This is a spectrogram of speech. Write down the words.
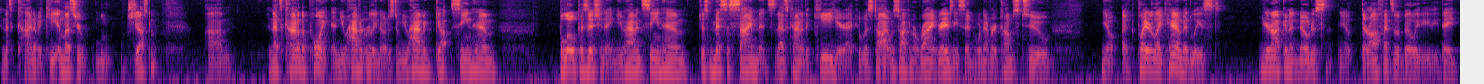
and that's kind of a key. Unless you're just, him. um, and that's kind of the point. And you haven't really noticed him. You haven't got seen him below positioning. You haven't seen him just miss assignments. That's kind of the key here. It was I was talking to Ryan Graves, and he said whenever it comes to you know a player like him, at least you're not going to notice you know their offensive ability. They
